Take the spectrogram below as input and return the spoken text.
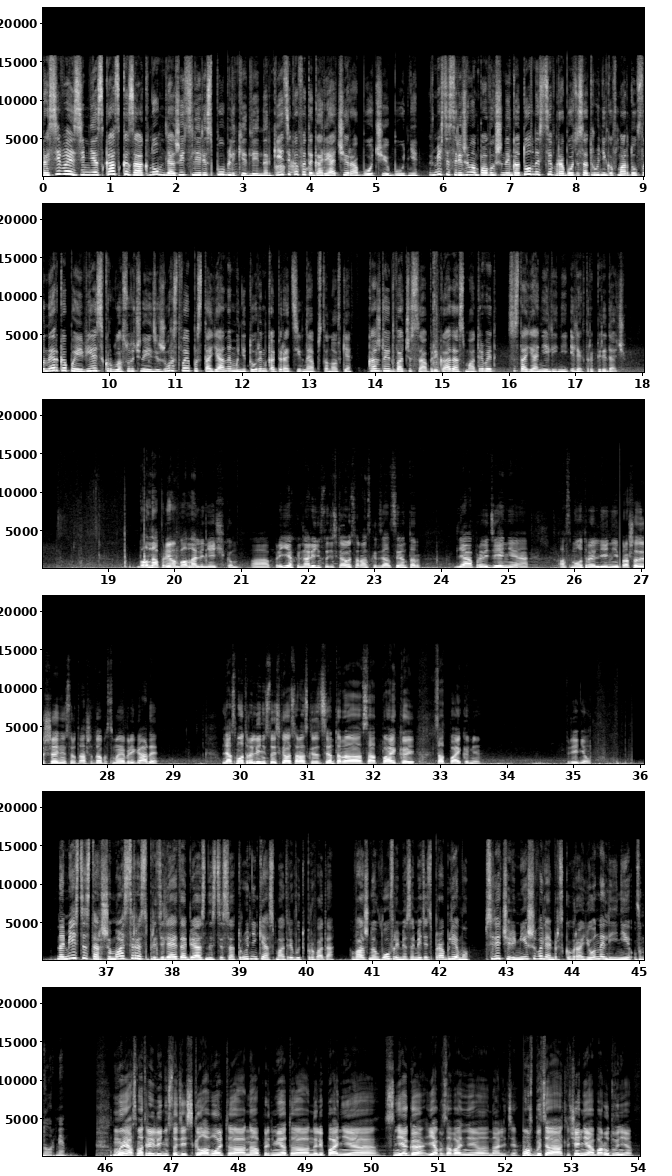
Красивая зимняя сказка за окном для жителей республики. Для энергетиков это горячие рабочие будни. Вместе с режимом повышенной готовности в работе сотрудников Мордов Энерго появились круглосуточные дежурства и постоянный мониторинг оперативной обстановки. Каждые два часа бригада осматривает состояние линий электропередач. Волна, прием, волна линейщикам. А, приехали на линию 110 киловольт Саранский центр для проведения осмотра линий. Прошло решение инструктажа допуска моей бригады для осмотра линии 110 киловатт Саранский центр а, с отпайкой, с отпайками. Принял. На месте старший мастер распределяет обязанности, сотрудники осматривают провода. Важно вовремя заметить проблему. В селе Черемишево Лямберского района линии в норме. Мы осмотрели линию 110 киловольт а, на предмет а, налипания снега и образования наледи. Может быть отключение оборудования.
